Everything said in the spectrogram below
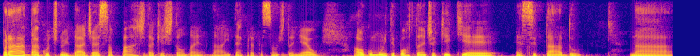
para dar continuidade a essa parte da questão da, da, interpretação de Daniel, algo muito importante aqui que é, é citado na,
